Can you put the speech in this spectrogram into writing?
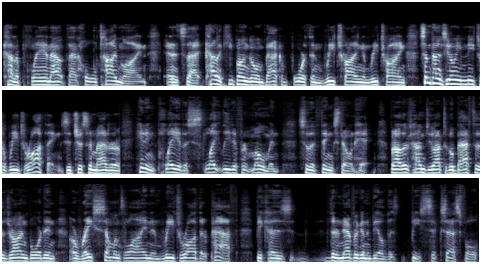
kind of plan out that whole timeline. And it's that kind of keep on going back and forth and retrying and retrying. Sometimes you don't even need to redraw things. It's just a matter of hitting play at a slightly different moment so that things don't hit. But other times you have to go back to the drawing board and erase someone's line and redraw their path because they're never going to be able to be successful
